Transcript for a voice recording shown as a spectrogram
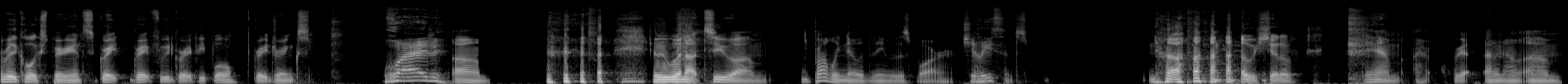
really cool experience. Great great food, great people, great drinks. what? Um, and we went out to um. You probably know the name of this bar. Chili's? Um, No, we should have. Damn, I, I forgot. I don't know. Um,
